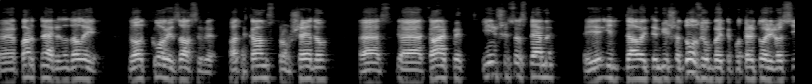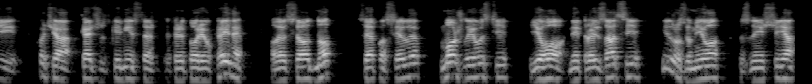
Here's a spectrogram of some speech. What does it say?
е, партнери надали додаткові засоби Атакам, Стромшедов, е, е, Карпи, інші системи, і, і дали тим більше дозвіл бити по території Росії, хоча Керченське місце територія України, але все одно це посилює можливості його нейтралізації і зрозуміло знищення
